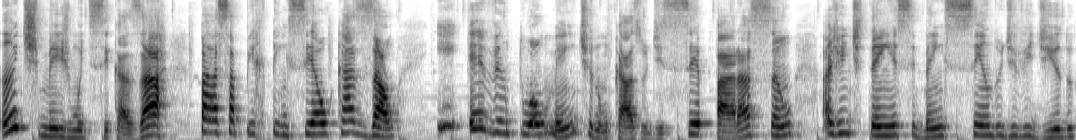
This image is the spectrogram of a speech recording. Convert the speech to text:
antes mesmo de se casar passa a pertencer ao casal e, eventualmente, num caso de separação, a gente tem esse bem sendo dividido,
